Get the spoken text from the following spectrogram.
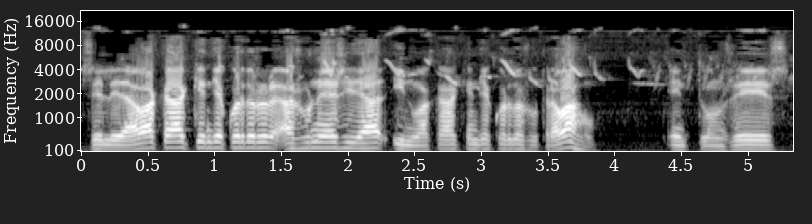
se le daba a cada quien de acuerdo a su necesidad y no a cada quien de acuerdo a su trabajo. Entonces,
